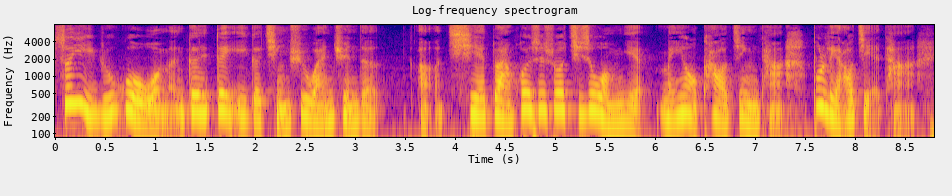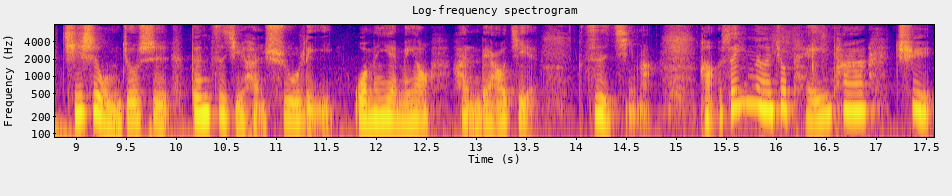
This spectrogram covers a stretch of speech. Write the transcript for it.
所以如果我们跟对一个情绪完全的。呃，切断，或者是说，其实我们也没有靠近他，不了解他，其实我们就是跟自己很疏离，我们也没有很了解自己嘛。好，所以呢，就陪他去，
